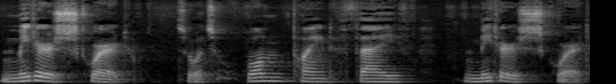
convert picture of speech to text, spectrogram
meters squared. So it's 1.5 meters squared.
